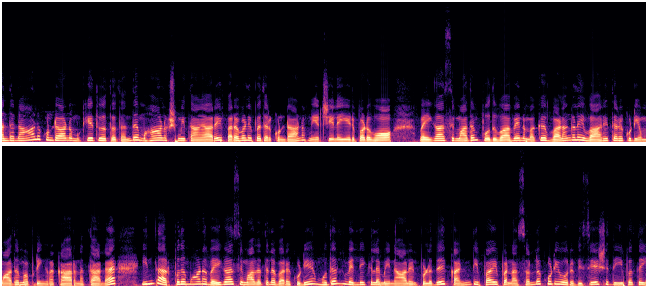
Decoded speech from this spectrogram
அந்த நாளுக்குண்டான முக்கியத்துவத்தை தந்து மகாலட்சுமி தாயாரை வரவழைப்பதற்குண்டான முயற்சியில் ஈடுபடுவோம். வைகாசி மாதம் பொதுவாகவே நமக்கு வளங்களை வாரி தரக்கூடிய மாதம் அப்படிங்கிற காரணத்தால் இந்த அற்புதமான வைகாசி மாதத்தில் வரக்கூடிய முதல் வெள்ளிக்கிழமை நாளின் பொழுது கண்டிப்பாக இப்போ நான் சொல்லக்கூடிய ஒரு விசேஷ தீபத்தை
